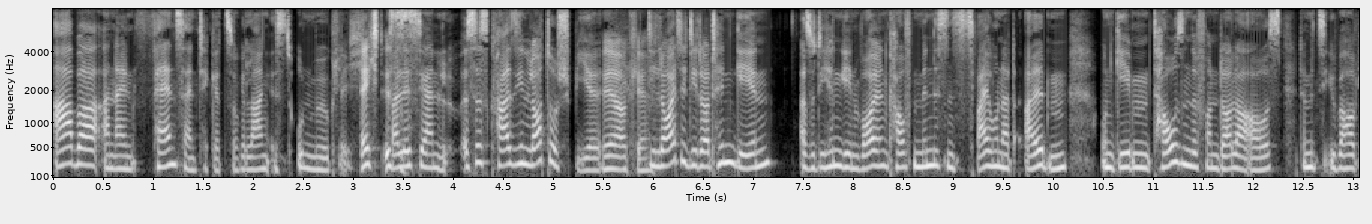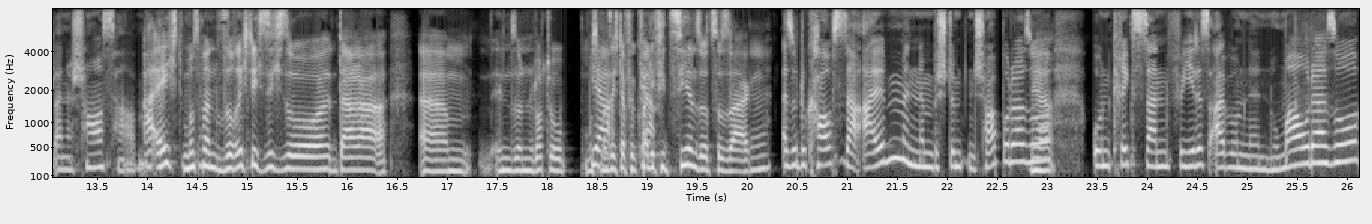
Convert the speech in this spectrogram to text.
Aber an ein Fansign-Ticket zu gelangen, ist unmöglich. Echt? Ist Weil es- es ja ein, es ist quasi ein Lottospiel. Ja, okay. Die Leute, die dorthin gehen, also die hingehen wollen, kaufen mindestens 200 Alben und geben Tausende von Dollar aus, damit sie überhaupt eine Chance haben. Ah, echt? Muss man so richtig sich so da ähm, in so ein Lotto, muss Ja, man sich dafür ja. qualifizieren sozusagen? Also du kaufst da Alben in einem bestimmten Shop oder so Ja. und kriegst dann für jedes Album eine Nummer oder so.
